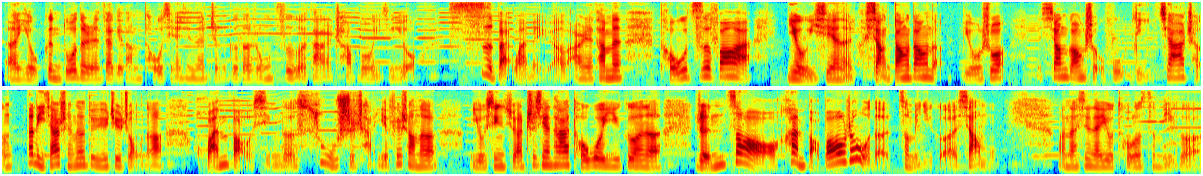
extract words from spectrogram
呃，有更多的人在给他们投钱。现在整个的融资额大概差不多已经有四百万美元了。而且他们投资方啊，也有一些呢响当当的，比如说。香港首富李嘉诚，那李嘉诚呢？对于这种呢环保型的素食产业非常的有兴趣啊。之前他还投过一个呢人造汉堡包肉的这么一个项目啊。那现在又投了这么一个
